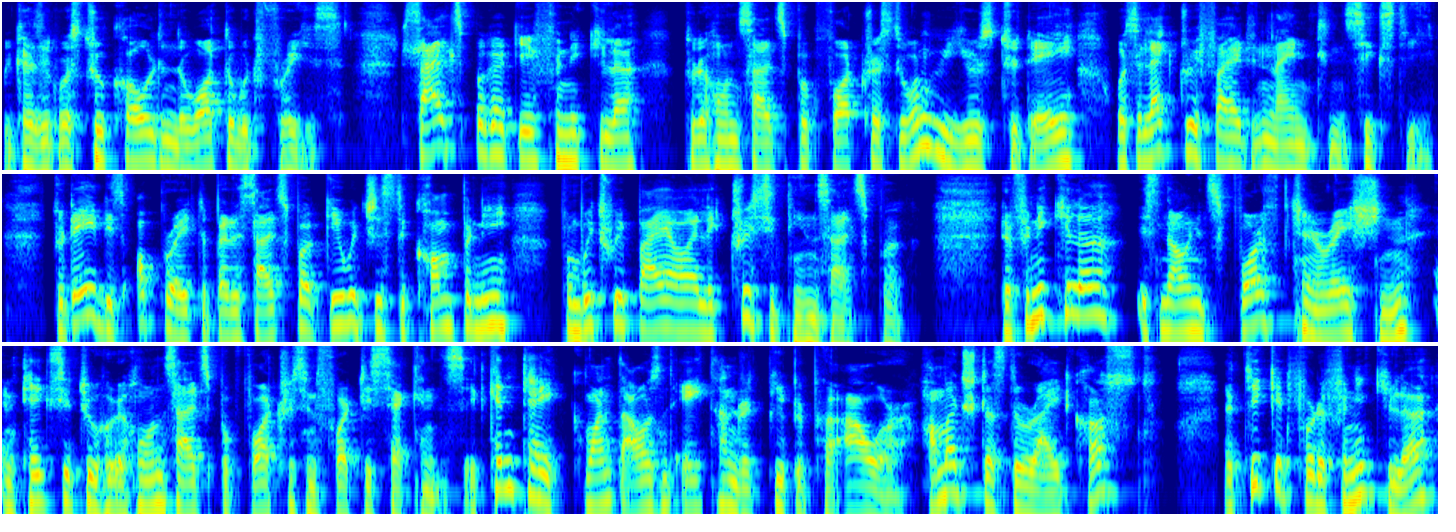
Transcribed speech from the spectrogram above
because it was too cold and the water would freeze. Salzburger gave to the Hohensalzburg fortress, the one we use today, was electrified in 1960. Today it is operated by the Salzburg AG, which is the company from which we buy our electricity in Salzburg. The funicular is now in its fourth generation and takes you to the Hohensalzburg fortress in 40 seconds. It can take 1,800 people per hour. How much does the ride cost? A ticket for the funicular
